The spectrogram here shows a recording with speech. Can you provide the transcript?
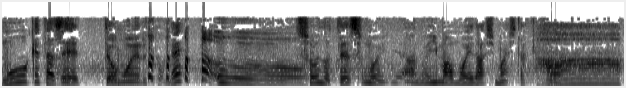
儲けたぜって思えるとね、うん、そういうのってすごい、あの、今思い出しましたけど。ああ、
